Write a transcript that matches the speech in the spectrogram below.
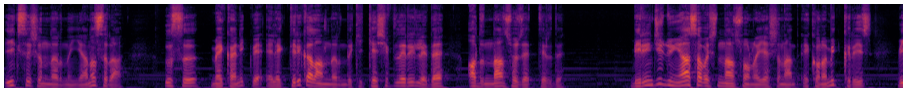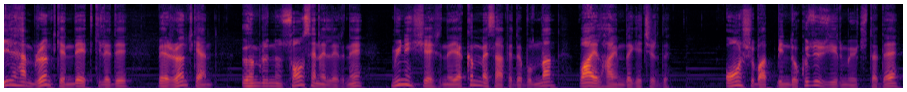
X ışınlarının yanı sıra ısı, mekanik ve elektrik alanlarındaki keşifleriyle de adından söz ettirdi. Birinci Dünya Savaşı'ndan sonra yaşanan ekonomik kriz Wilhelm Röntgen'i de etkiledi ve Röntgen ömrünün son senelerini Münih şehrine yakın mesafede bulunan Weilheim'da geçirdi. 10 Şubat 1923'te de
